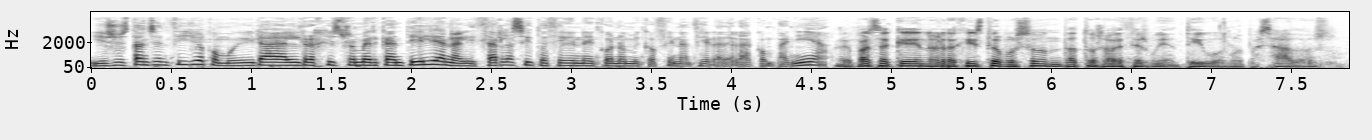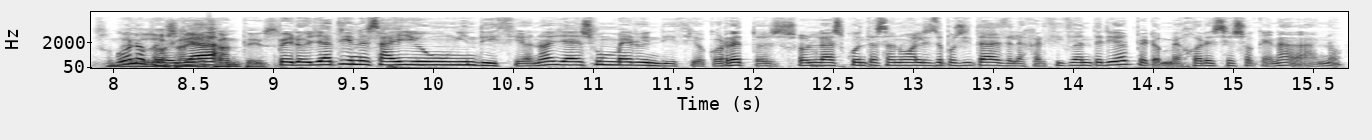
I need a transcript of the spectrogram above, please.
Y eso es tan sencillo como ir al registro mercantil y analizar la situación económico-financiera de la compañía. Lo que pasa es que en el registro pues son datos a veces muy antiguos, muy pasados. Son Bueno, de pero dos ya, años antes. pero ya tienes ahí un indicio, ¿no? Ya es un mero indicio, correcto. Son las cuentas anuales depositadas del ejercicio anterior, pero mejor es eso que nada, ¿no?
